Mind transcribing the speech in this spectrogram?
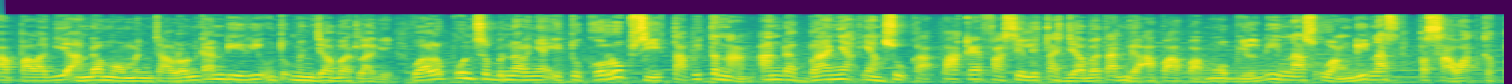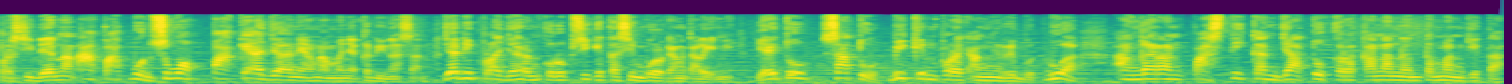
Apalagi Anda mau mencalonkan diri untuk menjabat lagi. Walaupun sebenarnya itu korupsi, tapi tenang, Anda banyak yang suka pakai fasilitas jabatan nggak apa-apa. Mobil di dinas, uang dinas, pesawat kepresidenan, apa pun, semua pakai aja yang namanya kedinasan. Jadi pelajaran korupsi kita simpulkan kali ini, yaitu satu, bikin proyek angin ribut. Dua, anggaran pastikan jatuh ke rekanan dan teman kita.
